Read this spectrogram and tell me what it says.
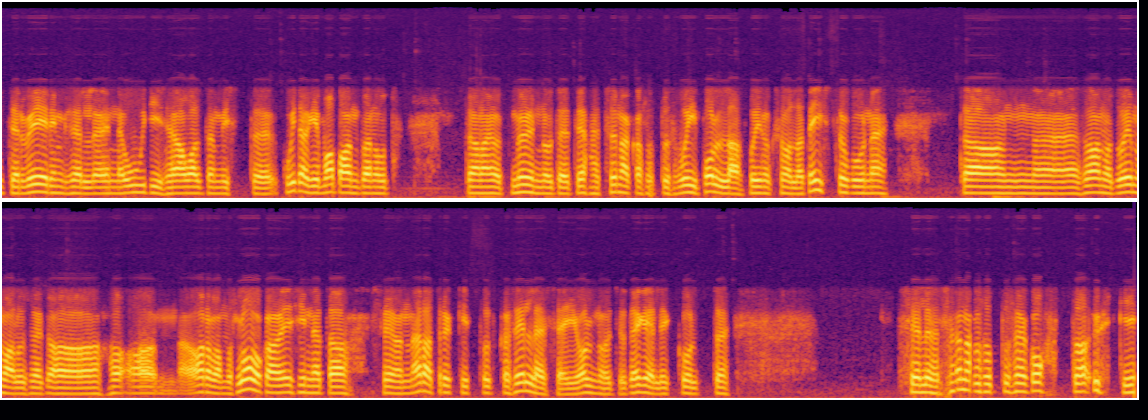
intervjueerimisel enne uudise avaldamist kuidagi vabandanud, ta on ainult möönnud, et jah, et sõnakasutus võib olla, võinuks olla teistsugune ta on äh, saanud võimaluse ka arvamuslooga esineda, see on ära trükitud, ka selles ei olnud ju tegelikult selle sõnakasutuse kohta ühtki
